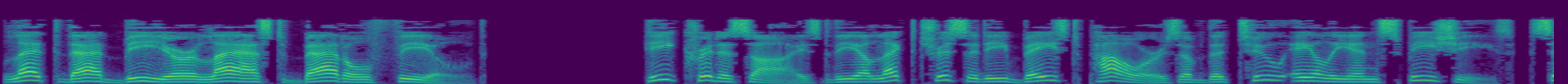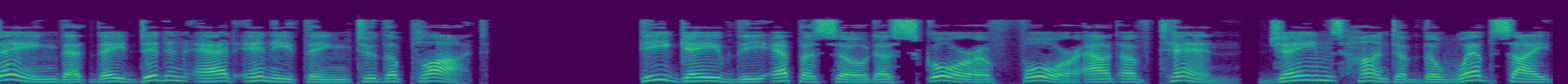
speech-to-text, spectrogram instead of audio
Let That Be Your Last Battlefield. He criticized the electricity-based powers of the two alien species, saying that they didn't add anything to the plot. He gave the episode a score of 4 out of 10. James Hunt of the website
